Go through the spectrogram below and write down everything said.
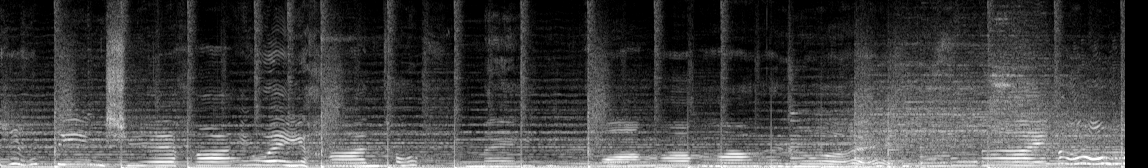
是冰雪还未寒透梅花蕊，待到满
